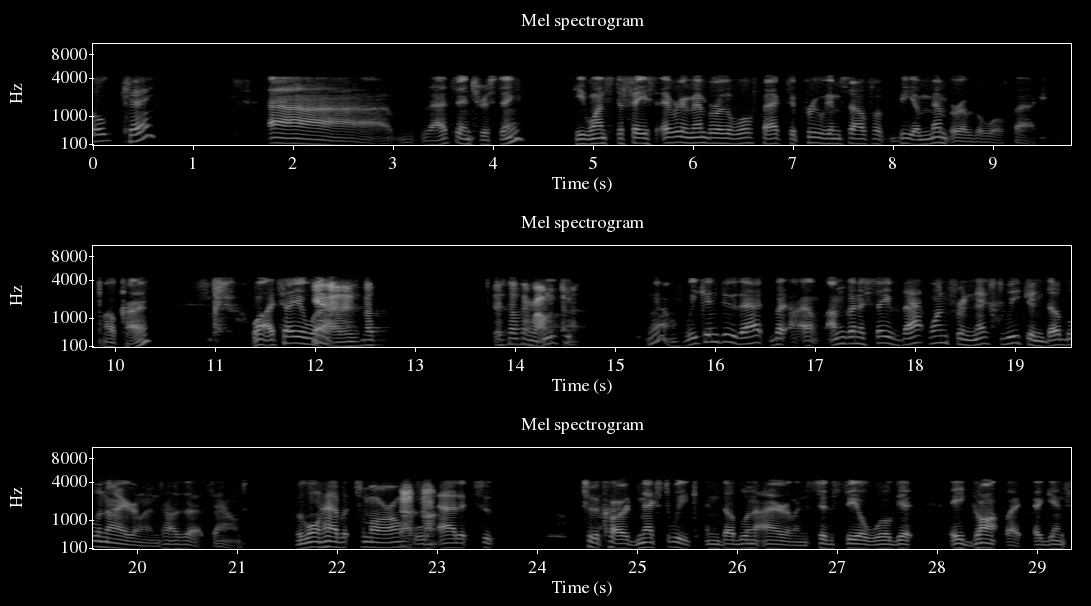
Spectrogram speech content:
Okay. Uh, that's interesting. He wants to face every member of the Wolf Pack to prove himself a, be a member of the Wolf Pack. Okay. Well, I tell you what. Yeah, there's no, there's nothing wrong with can- that. Well, we can do that, but I, I'm going to save that one for next week in Dublin, Ireland. How's that sound? We won't have it tomorrow. That's we'll not- add it to to the card next week in Dublin, Ireland. Sid Steele will get a gauntlet against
